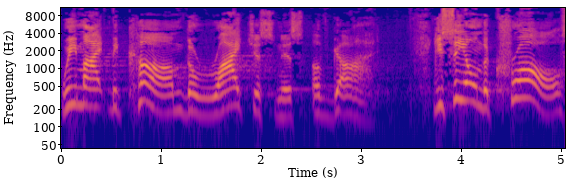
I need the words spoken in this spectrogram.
we might become the righteousness of God. You see, on the cross,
